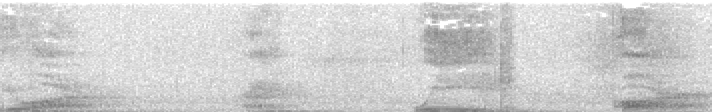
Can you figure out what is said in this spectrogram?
You are, right? We are.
